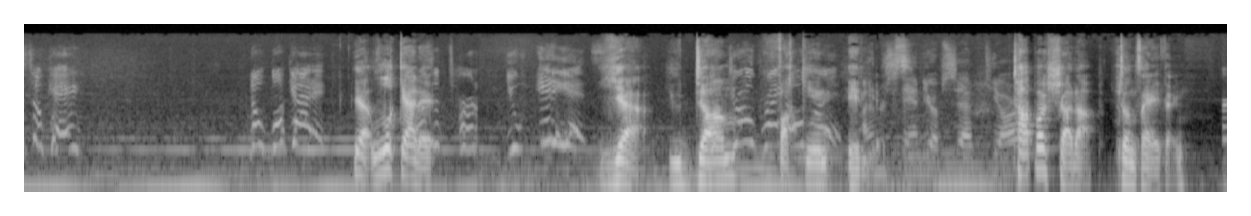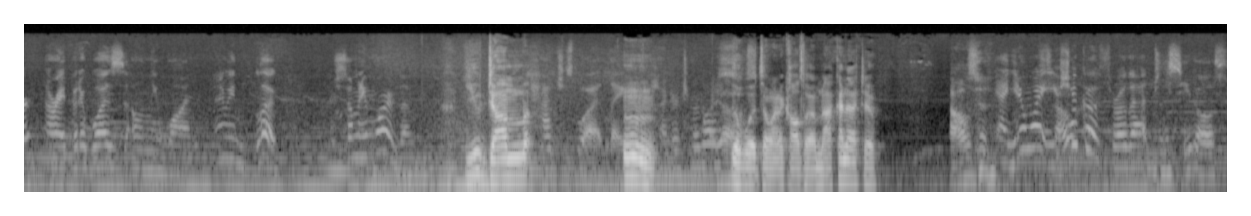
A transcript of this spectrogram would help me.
Is this okay? No, look at it. Yeah, look at it. You idiots. Yeah, you dumb drove right fucking over. I idiots. understand you're upset, Kiara. Topper, shut up. Don't say anything. All right, but it was only one. I mean, look, there's so many more of them. You dumb. Patch what, like Mm. turtles? The woods I want to call to. I'm not gonna to. Thousand? Yeah, you know what? You should go throw that to the seagulls.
